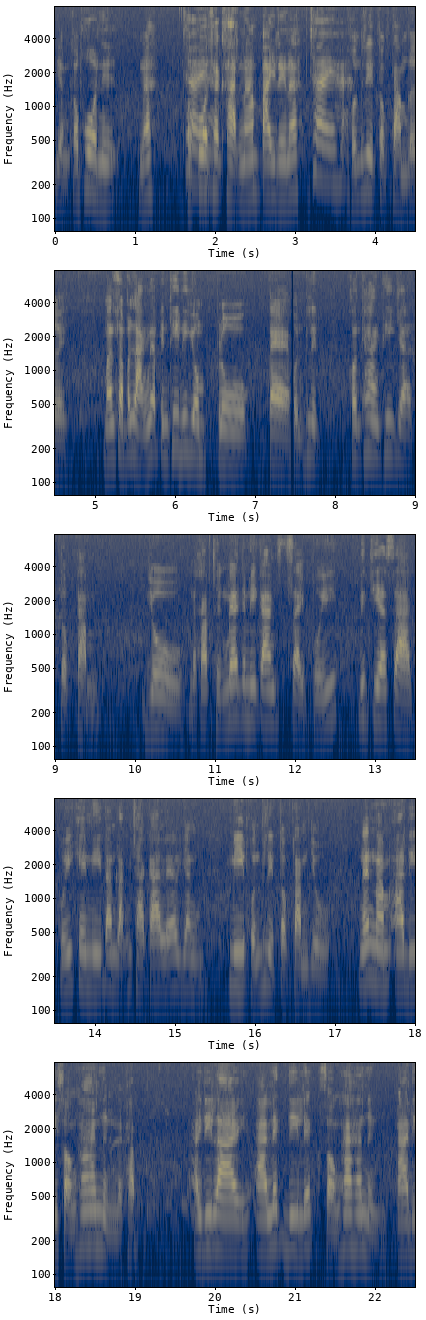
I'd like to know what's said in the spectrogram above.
อย่างข้าวโพดนี่ นะใช่ ข้าวโพดถ้าขาดน้ำไปเลยนะ ใช่ค่ะ ผลผลิตตกต่ำเลย มันสำปะหลังเนี่ยเป็นที่นิยมปลูก แต่ผลผลิตค่อนข้างที่จะตกต่ำอยู่นะครับ ถึงแม้จะมีการใส่ปุ๋ยวิทยาศาสตร์ ปุ๋ยเคมีตามหลักวิชาการแล้วยังมีผลผลิตตกต่ำอยู่ แนะนำ RD 251นะครับ ID Line R เล็ก D เล็ก2551 RD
